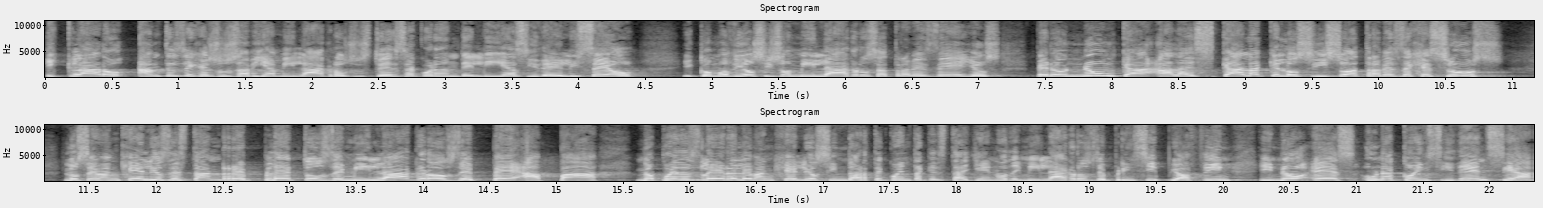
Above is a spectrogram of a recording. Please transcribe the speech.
Y claro, antes de Jesús había milagros. Ustedes se acuerdan de Elías y de Eliseo y cómo Dios hizo milagros a través de ellos, pero nunca a la escala que los hizo a través de Jesús. Los evangelios están repletos de milagros de pe a pa. No puedes leer el evangelio sin darte cuenta que está lleno de milagros de principio a fin. Y no es una coincidencia,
